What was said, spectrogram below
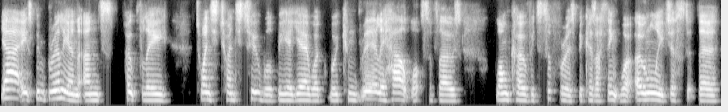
yeah, it's been brilliant. And hopefully, 2022 will be a year where we can really help lots of those long COVID sufferers because I think we're only just at the,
